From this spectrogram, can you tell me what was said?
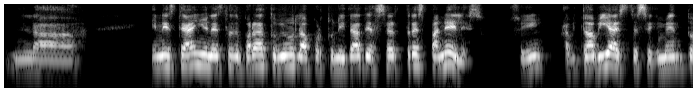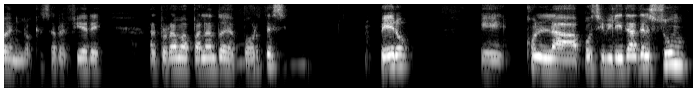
La, en este año, en esta temporada, tuvimos la oportunidad de hacer tres paneles. ¿sí? No había este segmento en lo que se refiere al programa Parlando de Deportes pero eh, con la posibilidad del Zoom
